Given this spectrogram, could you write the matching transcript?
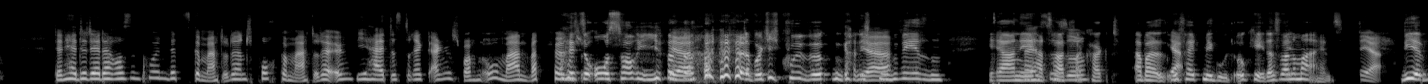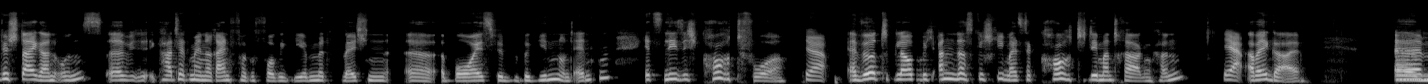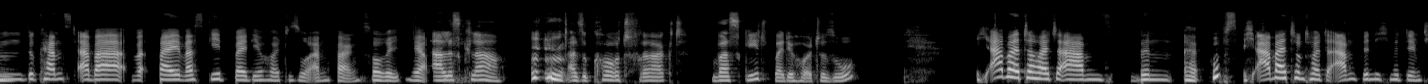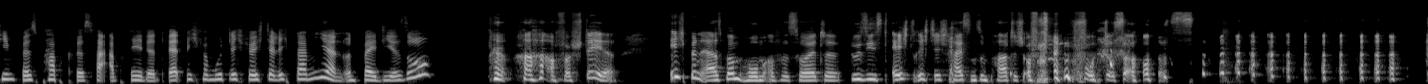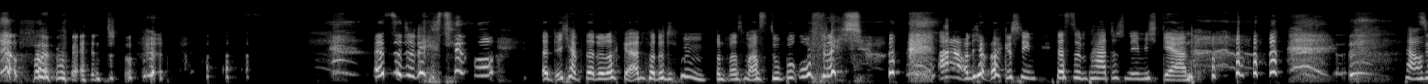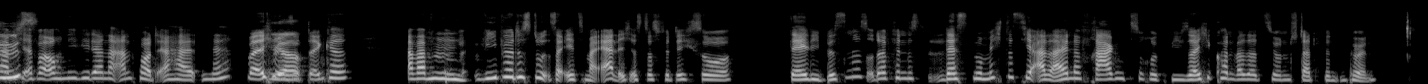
dann hätte der daraus einen coolen Witz gemacht oder einen Spruch gemacht oder irgendwie halt das direkt angesprochen. Oh Mann, was für ein Also, oh, sorry. Ja. da wollte ich cool wirken, gar nicht Ja. cool gewesen. Ja, nee, du, hart so. verkackt. Aber Ja. gefällt mir gut. Okay, das war. Nummer eins. Ja. Wir, wir steigern uns. Äh, Katja hat mir eine Reihenfolge vorgegeben, mit welchen äh, Boys wir be- beginnen und enden. Jetzt lese ich Kord vor. Ja. Er wird, glaube ich, anders geschrieben als der Kord, den man tragen kann. Ja. Aber egal. Ähm, du kannst aber bei Was geht bei dir heute so anfangen? Sorry. Ja. Alles klar. Also Kord fragt, was geht bei dir heute so? Ich arbeite heute Abend, bin, äh, ups, ich arbeite und heute Abend bin ich mit dem Team fürs Pubquiz verabredet. Werd mich vermutlich fürchterlich blamieren. Und bei dir so? Haha, verstehe. Ich bin erst beim Homeoffice heute. Du siehst echt richtig heiß und sympathisch auf deinen Fotos aus. Voll random. Du, du denkst dir so, und ich habe da nur noch geantwortet, hm, und was machst du beruflich? ah, und ich habe noch geschrieben, das sympathisch nehme ich gern. Darauf habe ich aber auch nie wieder eine Antwort erhalten, ne? Weil ich mir Ja. so denke, aber hm, wie würdest du, sag jetzt mal ehrlich, ist das für dich so Daily Business oder findest, lässt nur mich das hier alleine Fragen zurück, wie solche Konversationen stattfinden können?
